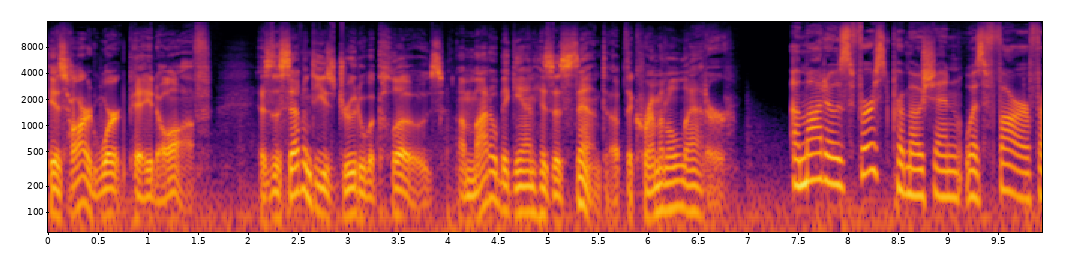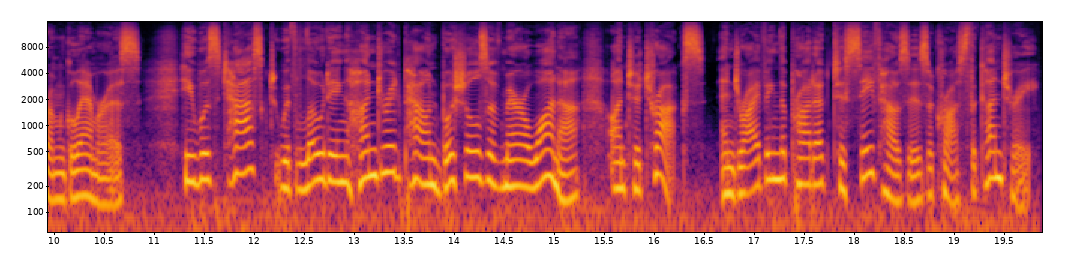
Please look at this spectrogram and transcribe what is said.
His hard work paid off. As the 70s drew to a close, Amado began his ascent up the criminal ladder. Amado's first promotion was far from glamorous. He was tasked with loading 100 pound bushels of marijuana onto trucks and driving the product to safe houses across the country.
